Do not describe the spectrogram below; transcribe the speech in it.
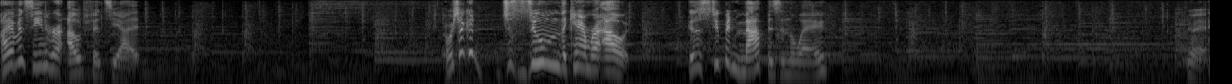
I haven't seen her outfits yet. I wish I could just zoom the camera out, because the stupid map is in the way. Right.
